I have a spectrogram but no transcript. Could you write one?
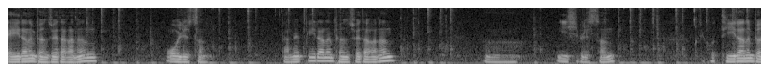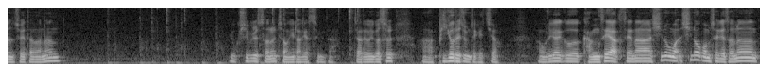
A라는 변수에다가는 5일선 그 다음에 B라는 변수에다가는 어, 21선 그리고 D라는 변수에다가는 61선을 정의를 하겠습니다. 자, 그리고 이것을 아, 비교를 해주면 되겠죠. 아, 우리가 그 강세 약세나 신호, 신호 검색에서는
